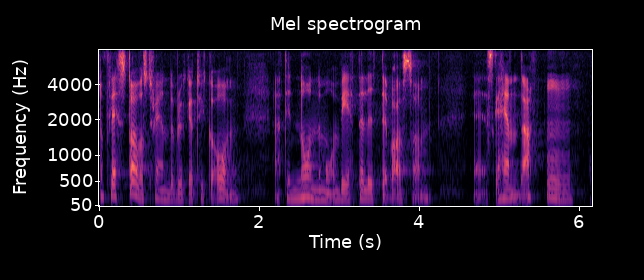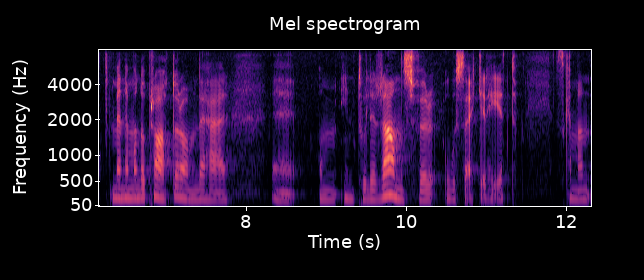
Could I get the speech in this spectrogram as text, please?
De flesta av oss tror jag ändå brukar tycka om att i någon mån veta lite vad som eh, ska hända. Mm. Men när man då pratar om det här eh, om intolerans för osäkerhet så kan man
